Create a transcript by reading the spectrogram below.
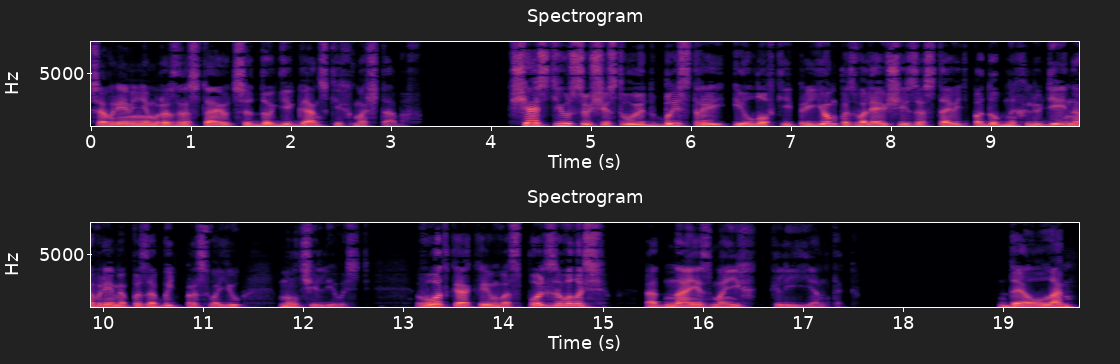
со временем разрастаются до гигантских масштабов. К счастью, существует быстрый и ловкий прием, позволяющий заставить подобных людей на время позабыть про свою молчаливость. Вот как им воспользовалась одна из моих клиенток. Делла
